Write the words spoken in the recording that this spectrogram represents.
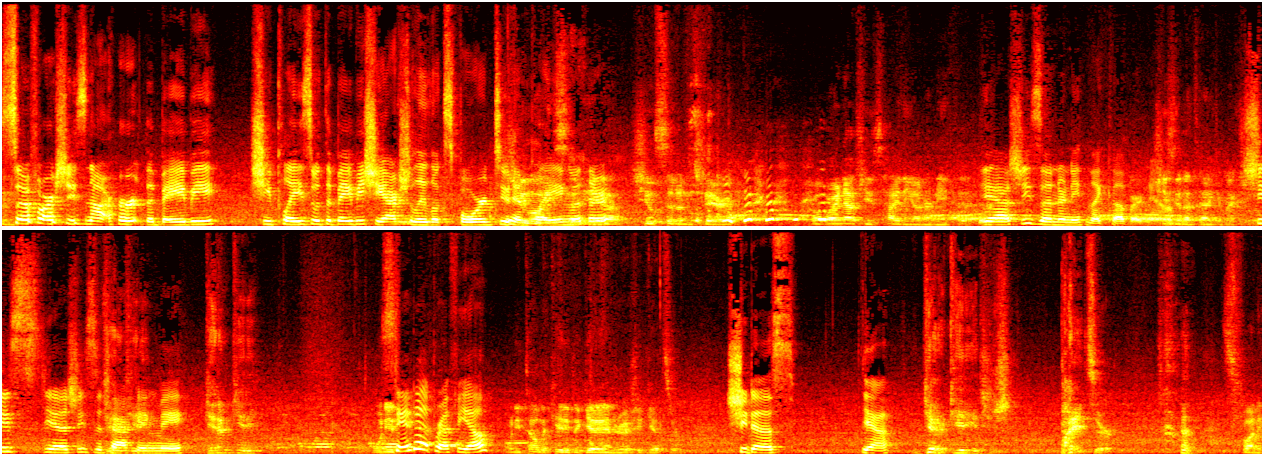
So far, she's not hurt the baby. She plays with the baby. She actually looks forward to she him playing it, with her. Yeah. She'll sit on the chair. but right now she's hiding underneath it. Yeah, she's underneath my cover now. She's gonna attack him actually. She's yeah, she's attacking kitty. me. Get him, kitty. When you Stand up, Rafael. when you tell the kitty to get Andrea, she gets her. She does. Yeah. Get her, kitty, and she bites her. it's funny.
